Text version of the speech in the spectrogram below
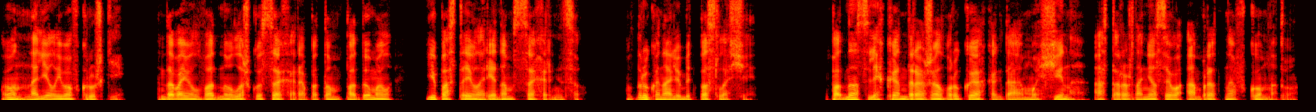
Он налил его в кружки, добавил в одну ложку сахара, потом подумал и поставил рядом сахарницу. Вдруг она любит послаще. Поднос слегка дрожал в руках, когда мужчина осторожно нес его обратно в комнату.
